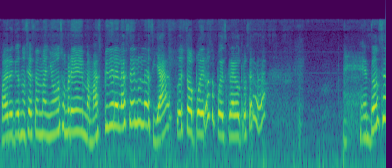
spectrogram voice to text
Padre Dios, no seas tan mañoso, hombre. Mamás, pídele las células y ya, tú eres todopoderoso, puedes crear otro ser, ¿verdad? Entonces,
